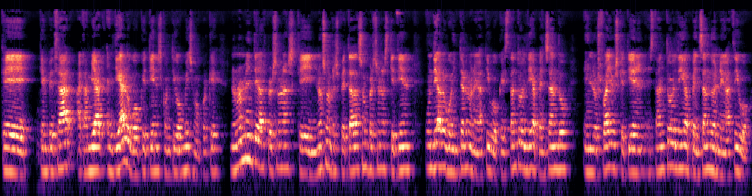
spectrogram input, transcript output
que, que, empezar a cambiar el diálogo que tienes contigo mismo. Porque normalmente las personas que no son respetadas son personas que tienen un diálogo interno negativo, que están todo el día pensando en los fallos que tienen, están todo el día pensando en negativo.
